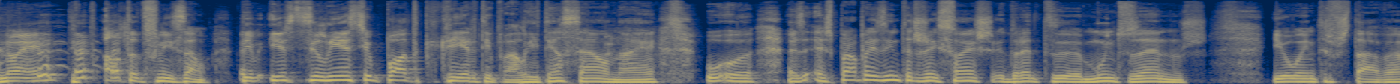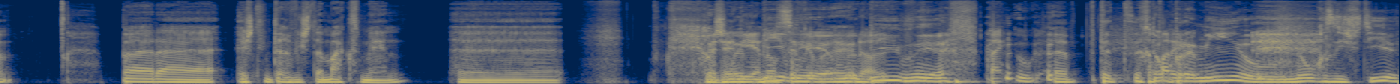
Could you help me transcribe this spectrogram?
Não é? Tipo, alta definição. Tipo, este silêncio pode criar tipo, ali tensão, não é? O, as, as, próprias interjeições, durante muitos anos, eu entrevistava para esta entrevista Max Man. Uh, hoje em dia não seria uma. Bíblia. Bem, uh, portanto, então, para mim, eu não resistia.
